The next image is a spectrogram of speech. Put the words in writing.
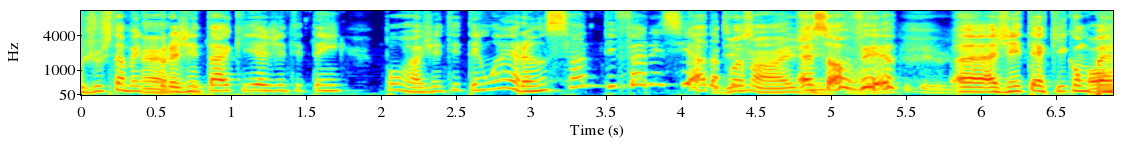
justamente É. por a gente estar aqui, a gente tem. Porra, a gente tem uma herança diferenciada. pô. Demais. é gente, só ver. Deus. A gente aqui como Orgulho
